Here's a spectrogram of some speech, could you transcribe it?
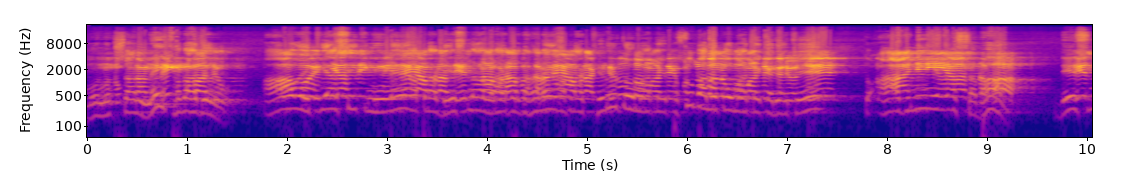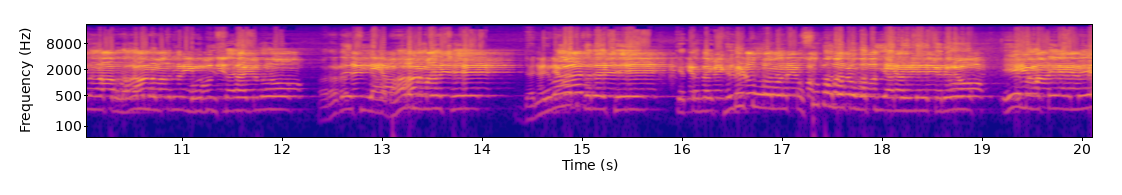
હું નુકસાન નહીં થવા દઉં. આવો ઐતિહાસિક નિર્ણય આપણા દેશના વડાપ્રધાને આપણા ખેડૂતો માટે પશુપાલકો માટે કર્યો છે. તો આજની આ સભા દેશના પ્રધાનમંત્રી મોદી સાહેબનો હૃદયથી આભાર માને છે. ધન્યવાદ કરે છે કે તમે ખેડૂતો અને પશુપાલકો વતી આ નિર્ણય કર્યો. એ માટે અમે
